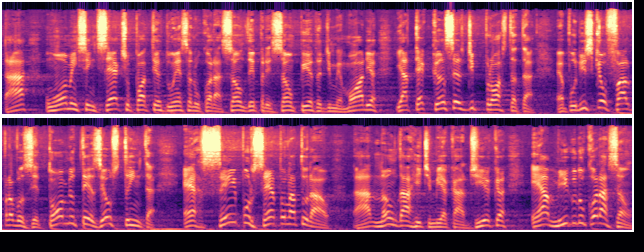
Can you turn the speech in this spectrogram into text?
tá? Um homem sem sexo pode ter doença no coração, depressão, perda de memória e até câncer de próstata. É por isso que eu falo para você, tome o Teseus 30. É 100% natural, tá? Não dá arritmia cardíaca, é amigo do coração.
